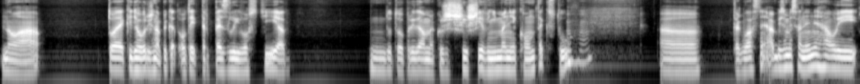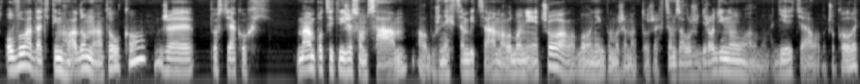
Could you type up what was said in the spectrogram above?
No a to je, keď hovoríš napríklad o tej trpezlivosti a do toho pridávam akože širšie vnímanie kontextu. Uh-huh. Uh, tak vlastne, aby sme sa nenehali ovládať tým hľadom natoľko, že proste ako ch- mám pocity, že som sám, alebo už nechcem byť sám, alebo niečo, alebo niekto môže mať to, že chcem založiť rodinu, alebo mať dieťa, alebo čokoľvek.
